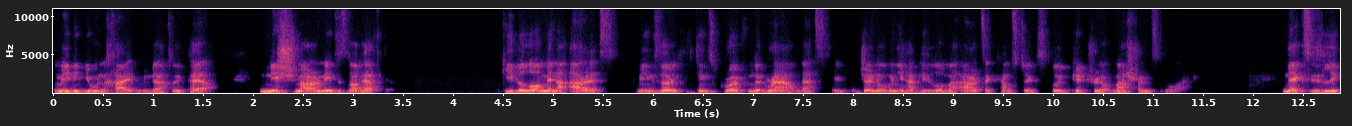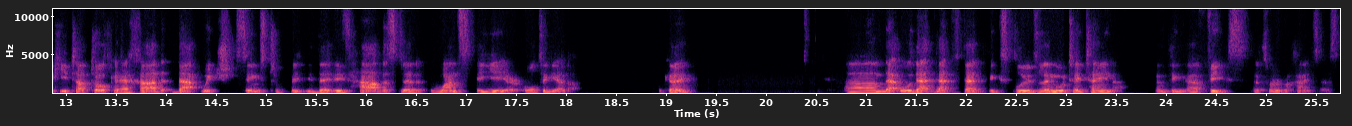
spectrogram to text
Meaning you wouldn't, you wouldn't have to leave payah. Nishmar means it's not hefker. Gidolo mina aretz means those things grow from the ground. That's generally when you have gidolo mina aretz, it comes to exclude pitriot mushrooms and the like. Next is liki tatoke echad, that which seems to be that is harvested once a year altogether. Okay, um, that will that that that excludes lemute and think, uh, figs. That's what Reb Chaim says.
